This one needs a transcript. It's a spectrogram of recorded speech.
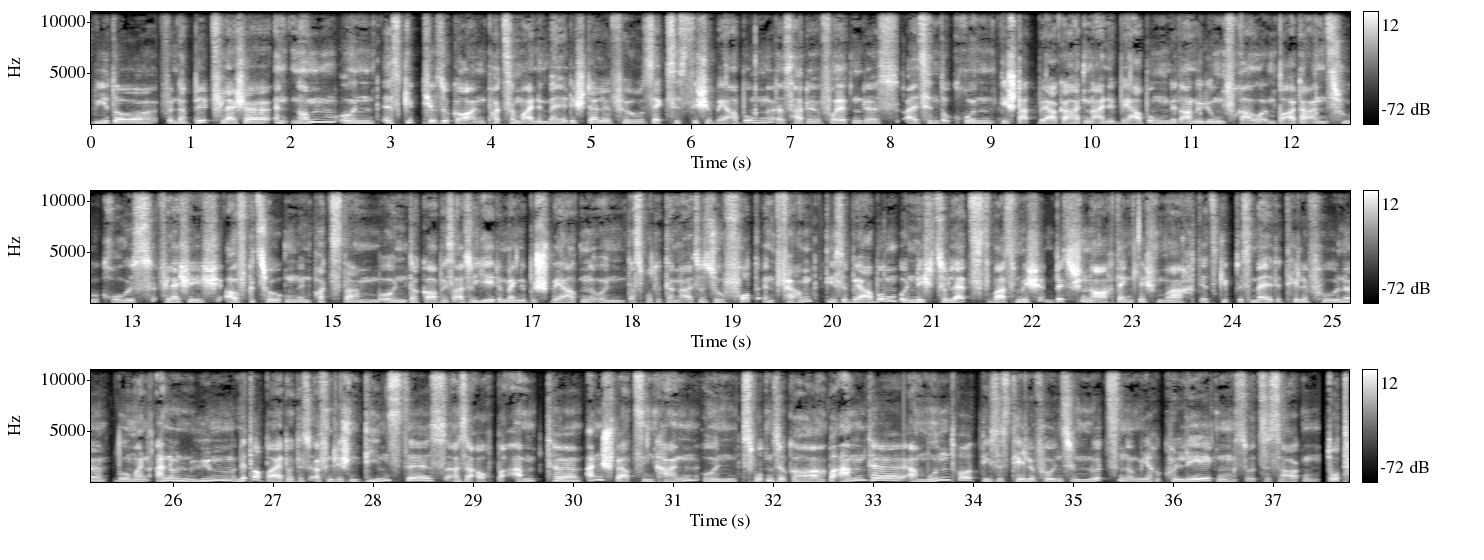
wieder von der Bildfläche entnommen. Und es gibt hier sogar in Potsdam eine Meldestelle für sexistische Werbung. Das hatte folgendes als Hintergrund. Die Stadtwerke hatten eine Werbung mit einer jungen Frau im Badeanzug großflächig aufgezogen in Potsdam. Und da gab es also jede Menge Beschwerden und das wurde dann also sofort entfernt, diese Werbung. Und nicht zuletzt, was mich ein bisschen nachdenklich macht, jetzt gibt es Meldetelefone, wo man anonym Mitarbeiter des öffentlichen Dienstes, also auch Beamte, anschwärzen kann. Und es wurden sogar Beamte ermuntert, dieses Telefon zu nutzen, um ihre Kollegen sozusagen dort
